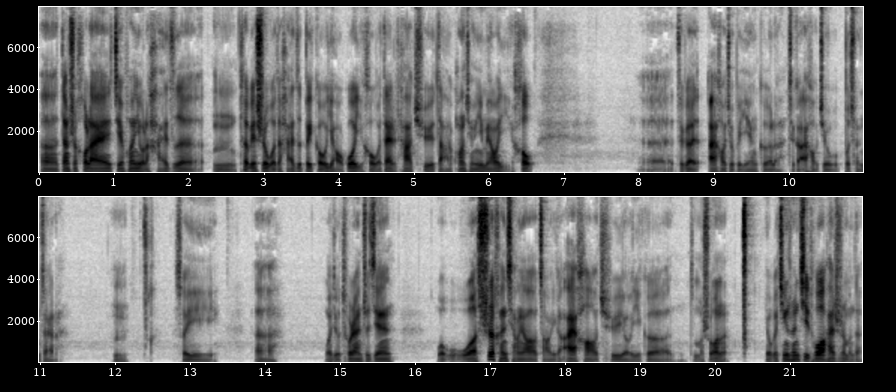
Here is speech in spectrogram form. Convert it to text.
呃，但是后来结婚有了孩子，嗯，特别是我的孩子被狗咬过以后，我带着他去打狂犬疫苗以后，呃，这个爱好就被阉割了，这个爱好就不存在了。嗯，所以呃，我就突然之间。我我是很想要找一个爱好去有一个怎么说呢，有个精神寄托还是什么的，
